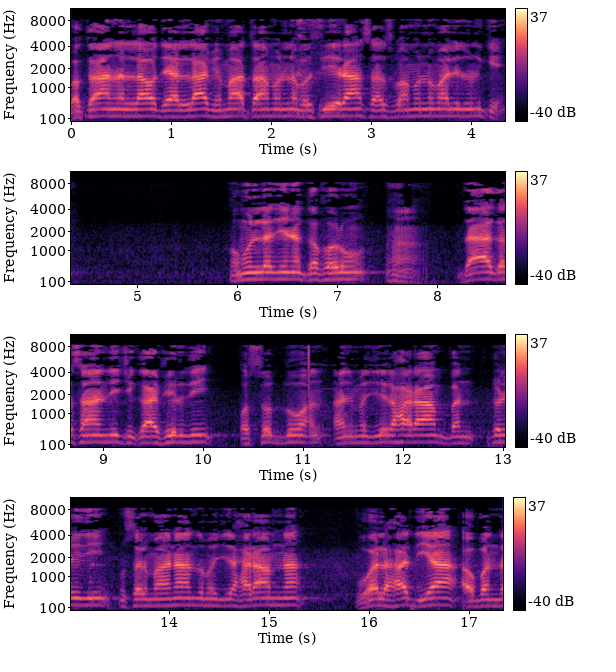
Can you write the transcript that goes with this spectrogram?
وکان الله دی الله بما تعملن بصیرا ساس بامن مالذون کې هم الذين كفروا دا کسان دي چې کافر دي او صدو عن المسجد الحرام بند کړی دي مسلمانان د مسجد الحرام نه والهدیا او بند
